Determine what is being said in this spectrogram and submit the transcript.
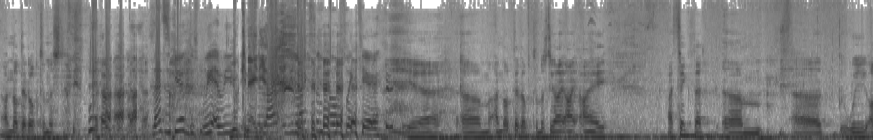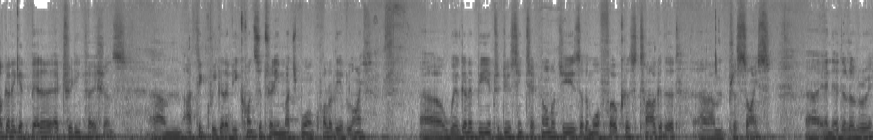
I'm not that optimistic. That's good. We, we, You're Canadian. You like, we like some conflict here. Yeah, um, I'm not that optimistic. I, I, I, I think that um, uh, we are going to get better at treating patients. Um, I think we're going to be concentrating much more on quality of life. Uh, we're going to be introducing technologies that are more focused, targeted, um, precise uh, in their delivery,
